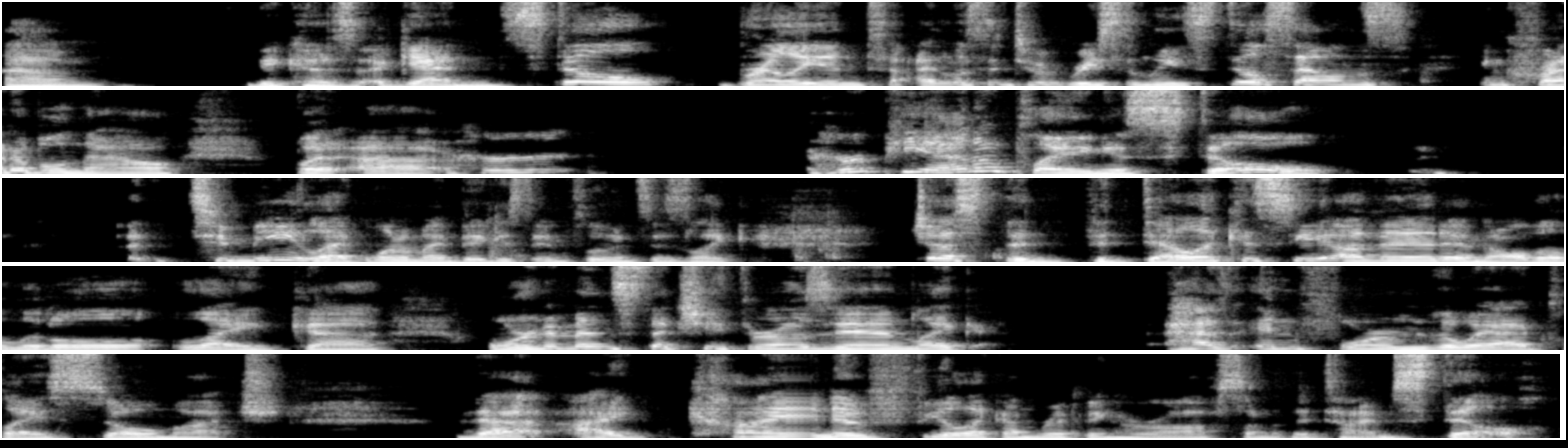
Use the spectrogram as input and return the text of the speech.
Um, because again, still brilliant. I listened to it recently, still sounds incredible now, but uh, her her piano playing is still to me like one of my biggest influences like just the the delicacy of it and all the little like uh, ornaments that she throws in like has informed the way I play so much that I kind of feel like I'm ripping her off some of the time still.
